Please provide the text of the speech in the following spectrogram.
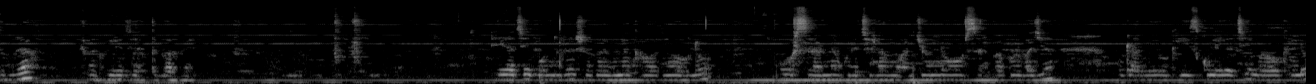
তোমরা শর্ট ভিডিওতে দেখতে পারবে। ঠিক আছে বন্ধুরা, সকালবেলা খাওয়া দাওয়া হলো। ওটস রান্না করেছিলাম মার জন্য ওটস আর পাঁপড় ভাজা। ওটা আমি ওকে স্কুলে গেছে, মাও খেলো,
